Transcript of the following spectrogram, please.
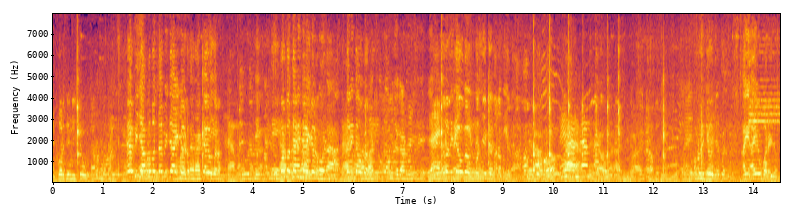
ઉપરથી નીચે ઉતારો ને બીજા આપણે બધા બીજા આવી ગયો ઉપર બધા નીચે આવી ગયો બધા નીચે ઉતરો નીચે ઉતરો પછી એક મારા પછી આપણે કેવું છે? અહીં અહીં ઊભા રહી જાઓ.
